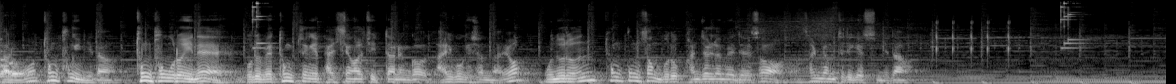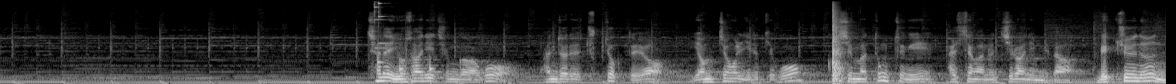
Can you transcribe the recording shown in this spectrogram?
바로 통풍입니다. 통풍으로 인해 무릎에 통증이 발생할 수 있다는 것 알고 계셨나요? 오늘은 통풍성 무릎 관절염에 대해서 설명드리겠습니다. 체내 요산이 증가하고 관절에 축적되어 염증을 일으키고 극심한 통증이 발생하는 질환입니다. 맥주에는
